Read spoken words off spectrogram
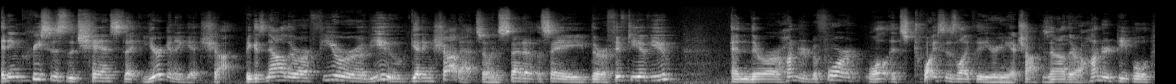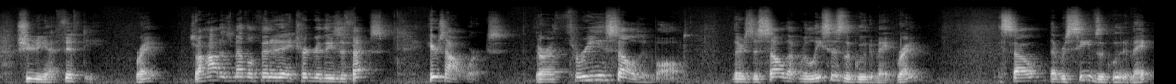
it increases the chance that you're going to get shot because now there are fewer of you getting shot at. So instead of, say, there are 50 of you, and there were 100 before, well, it's twice as likely you're going to get shot because now there are 100 people shooting at 50, right? So how does methylphenidate trigger these effects? Here's how it works. There are three cells involved. There's the cell that releases the glutamate, right? the cell that receives the glutamate,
